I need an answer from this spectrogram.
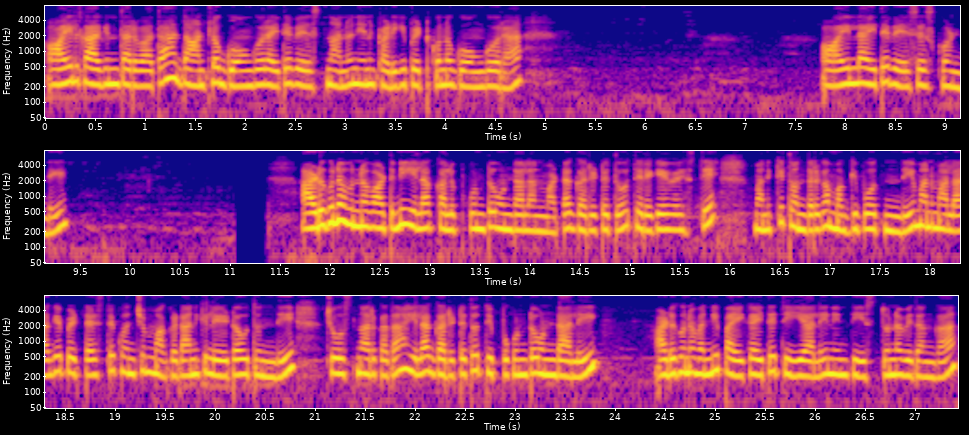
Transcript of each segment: ఆయిల్ కాగిన తర్వాత దాంట్లో గోంగూర అయితే వేస్తున్నాను. నేను కడిగి పెట్టుకున్న గోంగూర. ఆయిల్లో అయితే వేసేసుకోండి. అడుగున ఉన్న వాటిని ఇలా కలుపుకుంటూ ఉండాలన్నమాట. గరిటెతో తిరిగే వేస్తే మనకి తొందరగా మగ్గిపోతుంది. మనం అలాగే పెట్టేస్తే కొంచెం మగ్గడానికి లేట్ అవుతుంది. చూస్తున్నారు కదా ఇలా గరిటెతో తిప్పుకుంటూ ఉండాలి. అడుగునవన్నీ పైకి అయితే తీయాలి. నేను తీస్తున్న విధంగా.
